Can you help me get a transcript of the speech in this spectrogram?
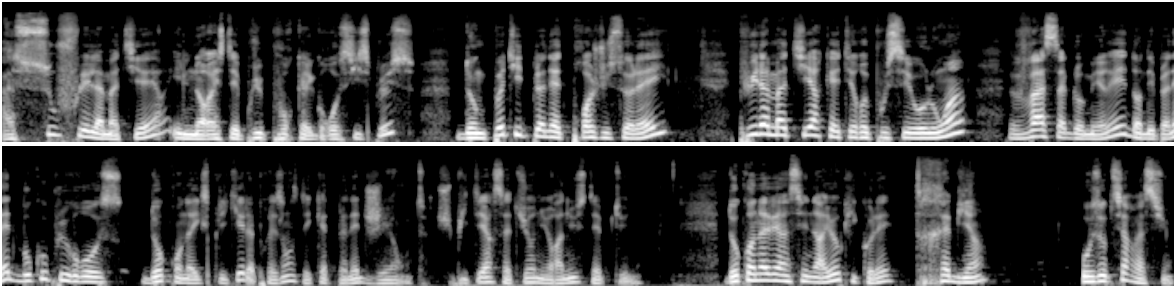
a soufflé la matière, il n'en restait plus pour qu'elle grossisse plus. Donc petites planètes proches du Soleil, puis la matière qui a été repoussée au loin va s'agglomérer dans des planètes beaucoup plus grosses. Donc on a expliqué la présence des quatre planètes géantes, Jupiter, Saturne, Uranus, Neptune. Donc on avait un scénario qui collait très bien aux observations.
